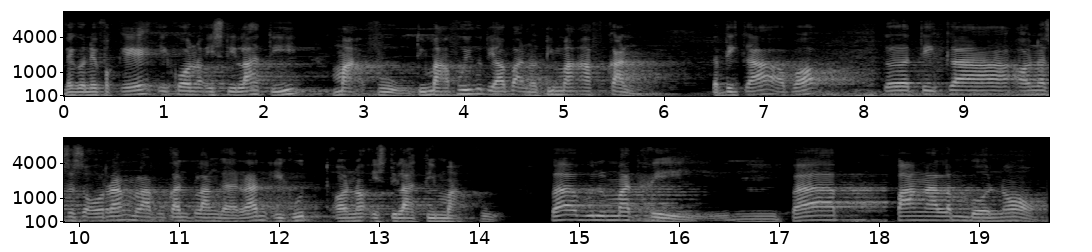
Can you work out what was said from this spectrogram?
Ning gone fikih iku ana istilah di makfu. Di makfu iku diapakno? Dimaafkan. Ketika apa ketika ana seseorang melakukan pelanggaran ikut ana istilah dimakfu babul madhi bab pangalembono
